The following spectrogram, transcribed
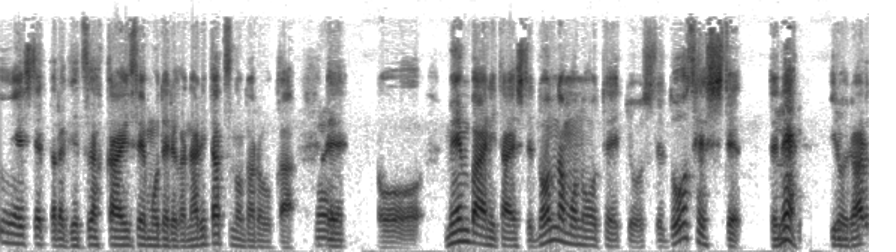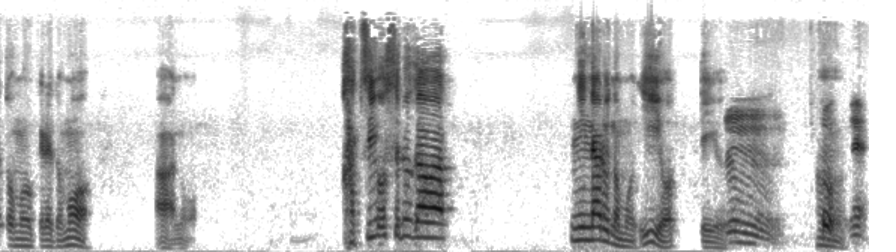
運営していったら月額会員制モデルが成り立つのだろうか、はいえーとメンバーに対してどんなものを提供して、どう接してってね、いろいろあると思うけれども、あの、活用する側になるのもいいよっていう。うん。うんそうね。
